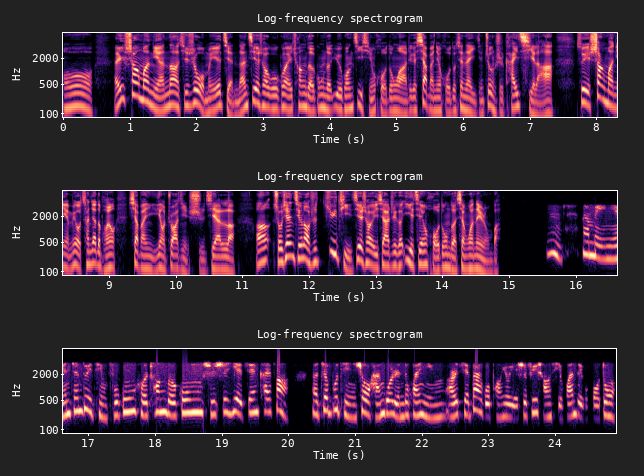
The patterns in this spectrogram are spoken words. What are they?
哦，哎，上半年呢，其实我们也简单介绍过关于昌德宫的月光祭行活动啊。这个下半年活动现在已经正式开启了啊，所以上半年没有参加的朋友，下半年一定要抓紧时间了嗯。首先，请老师具体介绍一下这个夜间活动的相关内容吧。嗯，那每年针对景福宫和昌德宫实施夜间开放。那这不仅受韩国人的欢迎，而且外国朋友也是非常喜欢的一个活动。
